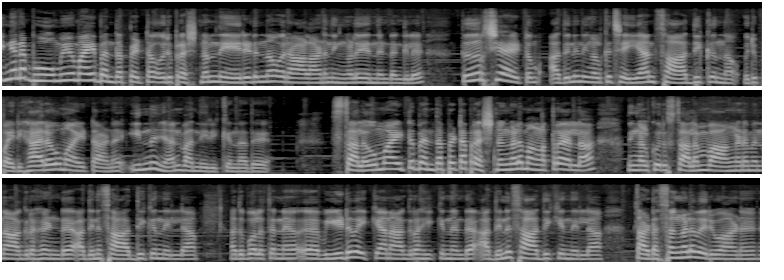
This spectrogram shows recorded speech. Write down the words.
ഇങ്ങനെ ഭൂമിയുമായി ബന്ധപ്പെട്ട ഒരു പ്രശ്നം നേരിടുന്ന ഒരാളാണ് നിങ്ങൾ എന്നുണ്ടെങ്കിൽ തീർച്ചയായിട്ടും അതിന് നിങ്ങൾക്ക് ചെയ്യാൻ സാധിക്കുന്ന ഒരു പരിഹാരവുമായിട്ടാണ് ഇന്ന് ഞാൻ വന്നിരിക്കുന്നത്. സ്ഥലവുമായിട്ട് ബന്ധപ്പെട്ട പ്രശ്നങ്ങൾ മാത്രമല്ല നിങ്ങൾക്കൊരു സ്ഥലം വാങ്ങണമെന്ന് ആഗ്രഹമുണ്ട് അതിന് സാധിക്കുന്നില്ല. അതുപോലെ തന്നെ വീട് വയ്ക്കാൻ ആഗ്രഹിക്കുന്നുണ്ട് അതിന് സാധിക്കുന്നില്ല. തടസ്സങ്ങൾ വരുവാണ്.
